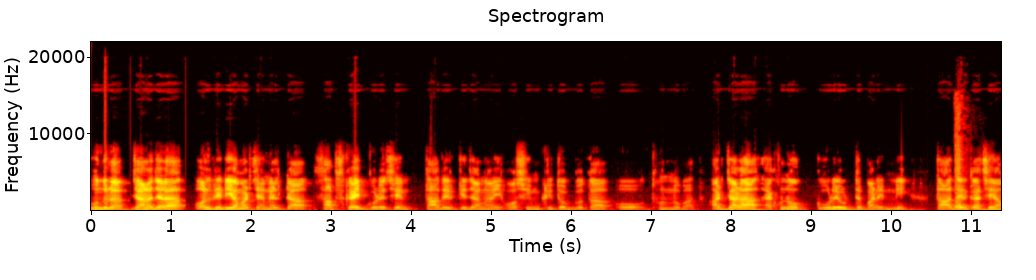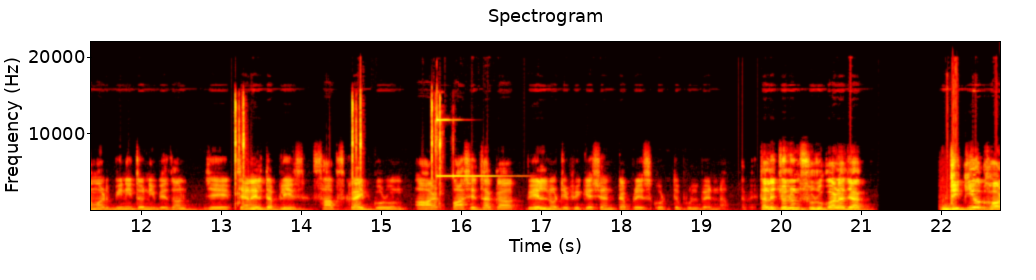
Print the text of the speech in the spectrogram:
বন্ধুরা, যারা যারা অলরেডি আমার চ্যানেলটা সাবস্ক্রাইব করেছেন, তাদেরকে জানাই অসীম কৃতজ্ঞতা ও ধন্যবাদ। আর যারা এখনও করে উঠতে পারেননি, তাদের কাছে আমার বিনীত নিবেদন যে চ্যানেলটা প্লিজ সাবস্ক্রাইব করুন আর পাশে থাকা বেল নোটিফিকেশনটা প্রেস করতে ভুলবেন না। তাহলে চলুন শুরু করা যাক। দ্বিতীয় ঘর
